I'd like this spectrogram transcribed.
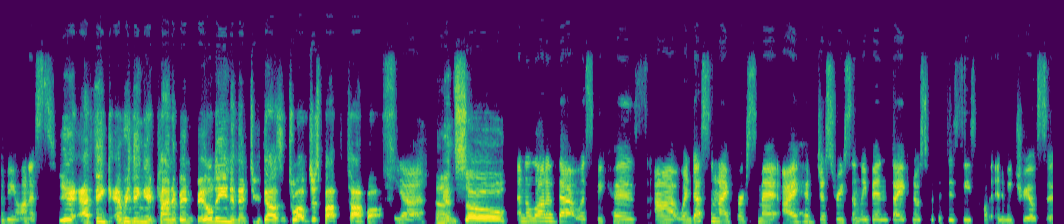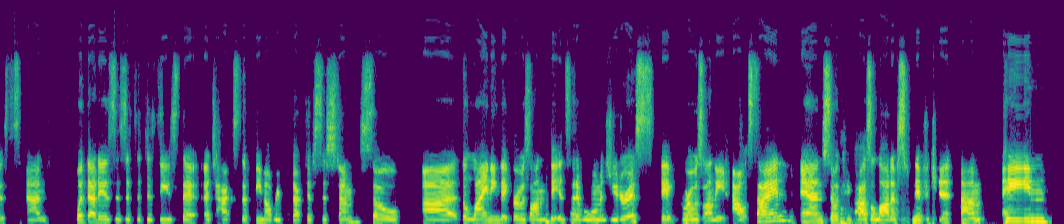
To be honest. yeah. I think everything had kind of been building, and then 2012 just popped the top off. Yeah. And so and a lot of that was because uh, when Dustin and I first met, I had just recently been diagnosed with a disease called endometriosis, and what that is is it's a disease that attacks the female reproductive system. So uh, the lining that grows on the inside of a woman's uterus, it grows on the outside, and so it can cause a lot of significant um, pain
